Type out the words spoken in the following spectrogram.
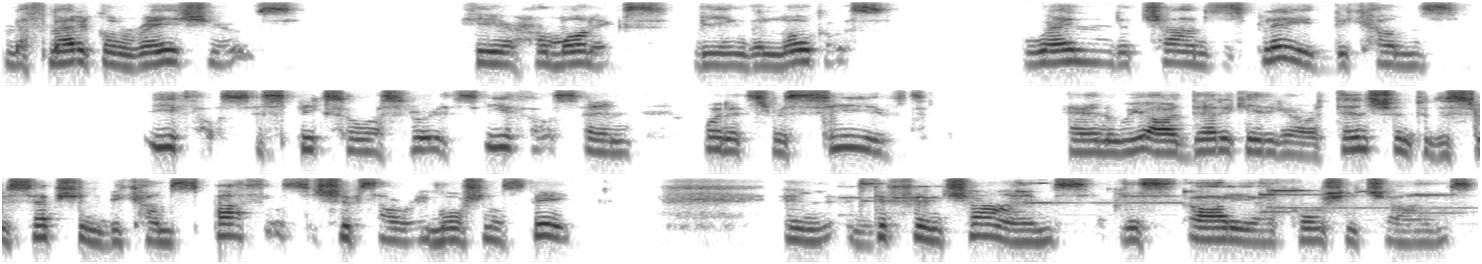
mathematical ratios here, harmonics being the logos, when the chimes is played, becomes ethos. It speaks to us through its ethos. And when it's received and we are dedicating our attention to this reception becomes pathos, shifts our emotional state. In different chimes, this aria, Koshi chimes,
